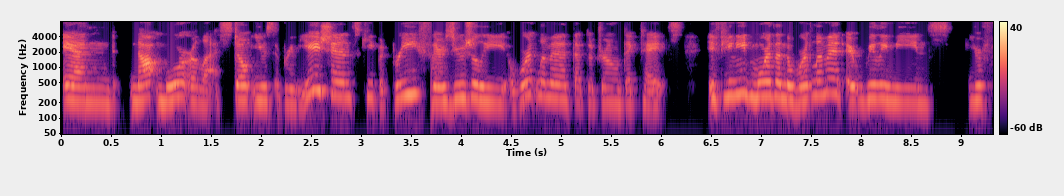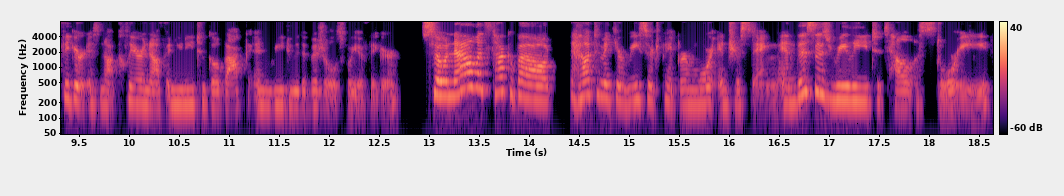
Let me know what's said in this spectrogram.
and not more or less. Don't use abbreviations, keep it brief. There's usually a word limit that the journal dictates. If you need more than the word limit, it really means your figure is not clear enough and you need to go back and redo the visuals for your figure. So now let's talk about how to make your research paper more interesting. And this is really to tell a story.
